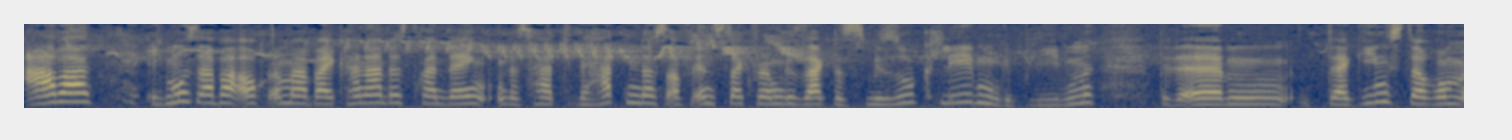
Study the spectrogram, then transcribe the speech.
Aber ich muss aber auch immer bei Cannabis dran denken, das hat, wir hatten das auf Instagram gesagt, das ist mir so kleben geblieben. Ähm, da ging es darum,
